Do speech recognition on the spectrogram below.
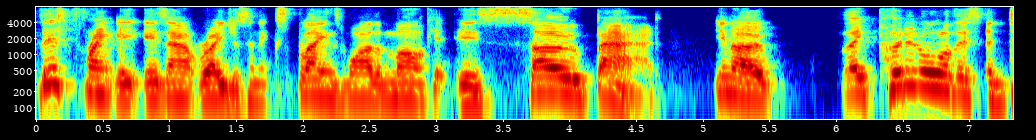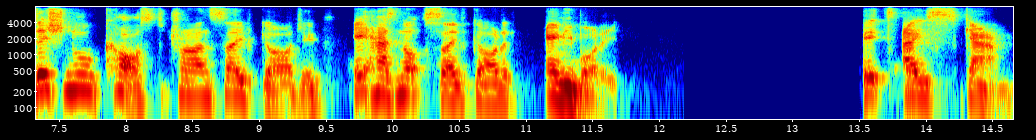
This, frankly, is outrageous and explains why the market is so bad. You know, they put in all of this additional cost to try and safeguard you. It has not safeguarded anybody. It's a scam,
